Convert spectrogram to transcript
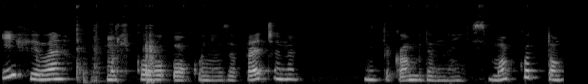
і філе морського окуня запечене. Така буде в неї смакота.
